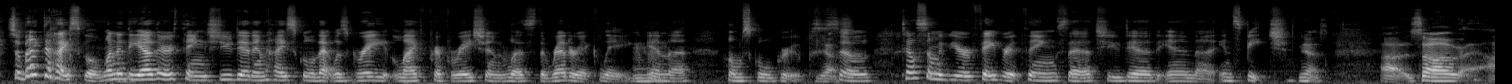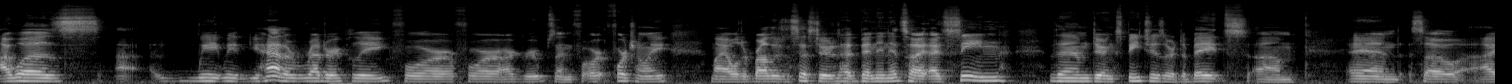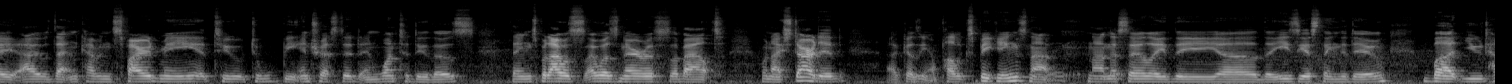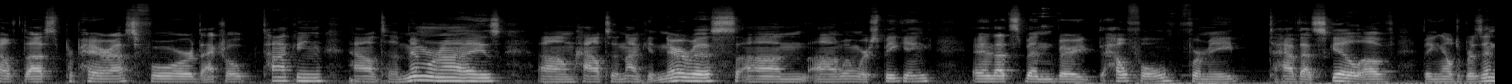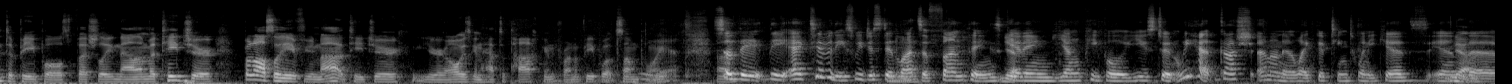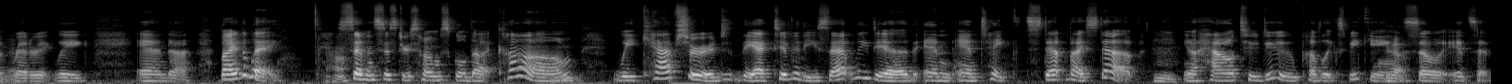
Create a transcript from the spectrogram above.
So back to high school. One of the other things you did in high school that was great life preparation was the Rhetoric League in the homeschool group. Mm-hmm. Yes. So tell some of your favorite things that you did in uh, in speech. yes, uh, so I was uh, we we you had a rhetoric league for for our groups, and for, fortunately, my older brothers and sisters had been in it, so I, I'd seen them doing speeches or debates. Um, and so I, I that kind of inspired me to, to be interested and want to do those things. But I was I was nervous about when I started because you know public speaking's not not necessarily the uh, the easiest thing to do, but you helped us prepare us for the actual talking, how to memorize, um, how to not get nervous on, on when we're speaking, and that's been very helpful for me to have that skill of being able to present to people, especially now I'm a teacher. But also, if you're not a teacher, you're always going to have to talk in front of people at some point. Yeah. So the the activities we just did lots of fun things Um, mm-hmm. Yeah. getting young people used to it. And we had gosh, I don't know, like 15 20 kids in Yeah, the. Rhetoric League. And uh, by the way, sevensistershomeschool.com, we captured the activities that we did and and take step by step, you know, how to do public speaking. Yeah. So it's at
